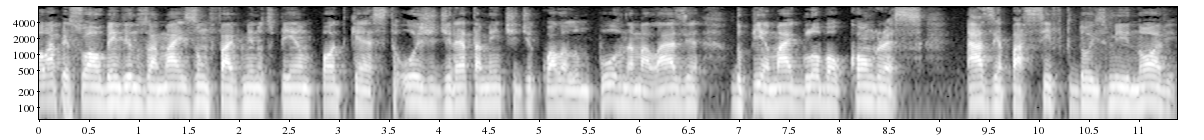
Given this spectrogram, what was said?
Olá pessoal, bem-vindos a mais um 5 Minutes PM Podcast. Hoje, diretamente de Kuala Lumpur, na Malásia, do PMI Global Congress Ásia Pacific 2009,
